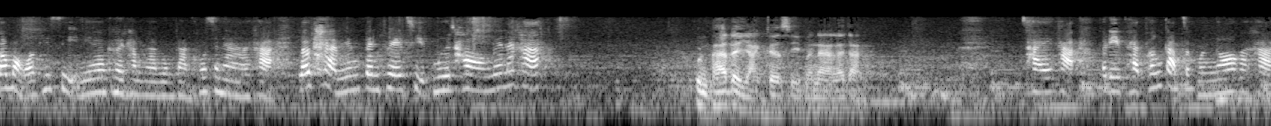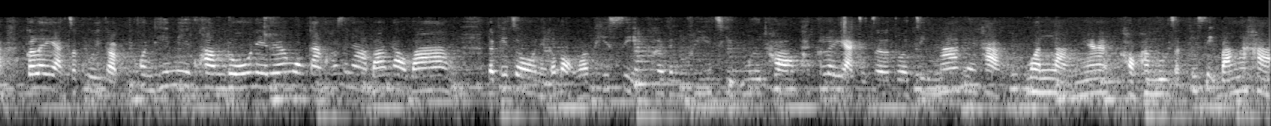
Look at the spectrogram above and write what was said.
ก็บอกว่าพี่สิเนี่ยเคยทำงานวงการโฆษณาค่ะ แล้วแถมยังเป็นครีเอทีฟมือทองด้วยนะคะ คุณแพทย์อยากเจอสีมานานแล้วจ้ะ ใช่ค่ะ พอดีแพทเพิ่งกลับจากเมืองนอกอะค่ะ ก็เลยอยากจะคุยกับคนที่มีความรู้ในเรื่องวงการโฆษณาบ้านเราบ้าง แล้วพี่โจเนี่ยก็บอกว่าพี่สิเคยเป็นครีเอทีฟมือทอง แพทก็เลยอยากจะเจอตัวจริงมากเลยค่ะ วันหลังเนี่ยขอความรู้จากพี่สิบ้างนะคะ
